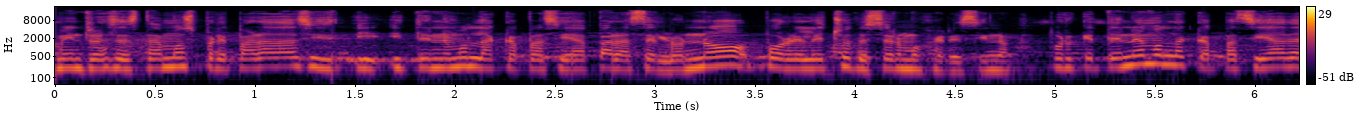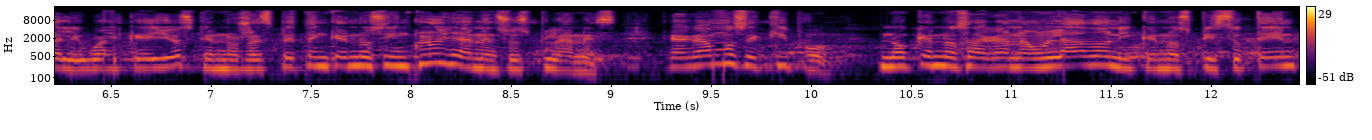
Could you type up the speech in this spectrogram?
mientras estamos preparadas y, tenemos la capacidad para hacerlo, no por el hecho de ser mujeres, sino porque tenemos la capacidad, al igual que ellos, que nos respeten, que nos incluyan en sus planes, que hagamos equipo, no que nos hagan a un lado ni que nos pisoteen,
